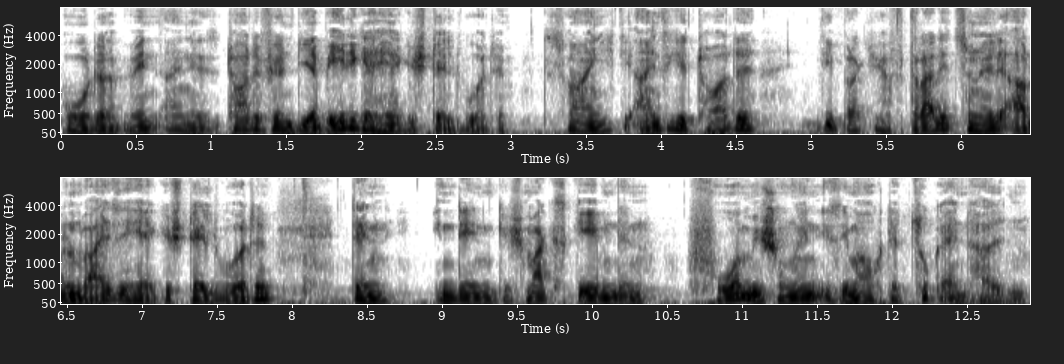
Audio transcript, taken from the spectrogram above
Oder wenn eine Torte für einen Diabetiker hergestellt wurde. Das war eigentlich die einzige Torte, die praktisch auf traditionelle Art und Weise hergestellt wurde. Denn in den geschmacksgebenden Vormischungen ist immer auch der Zucker enthalten.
